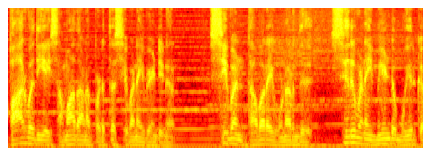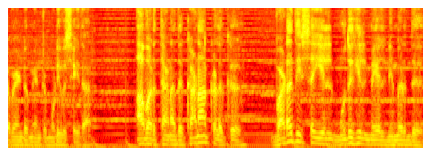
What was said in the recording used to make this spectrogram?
பார்வதியை சமாதானப்படுத்த சிவனை வேண்டினர். சிவன் தவறை உணர்ந்து சிறுவனை மீண்டும் உயிர்க்க வேண்டும் என்று முடிவு செய்தார். அவர் தனது கணாக்களுக்கு வடதிசையில் முதுகில் மேல் நிமிர்ந்து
